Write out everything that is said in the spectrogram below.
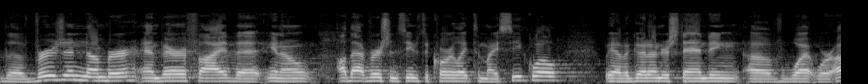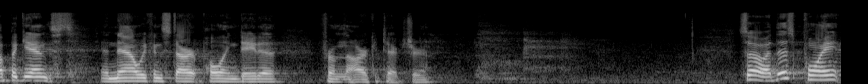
the version number and verify that you know all that version seems to correlate to MySQL. We have a good understanding of what we're up against, and now we can start pulling data from the architecture. So at this point,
